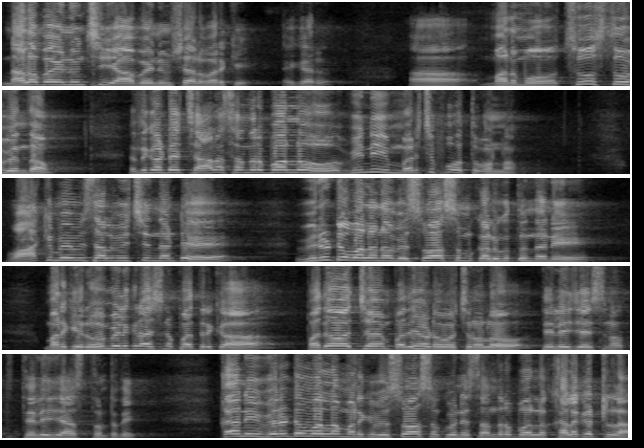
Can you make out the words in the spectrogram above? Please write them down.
నలభై నుంచి యాభై నిమిషాల వరకు. అయ్యారు మనము చూస్తూ విందాం. ఎందుకంటే చాలా సందర్భాల్లో విని మర్చిపోతూ ఉన్నాం. వాక్యం ఏమి సెలవిచ్చిందంటే వినుట వలన విశ్వాసం కలుగుతుందని మనకి రోమిలికి రాసిన పత్రిక పదో అధ్యాయం పదిహేడవ వచనంలో తెలియజేసిన తెలియజేస్తుంటుంది. కానీ వినటం వల్ల మనకి విశ్వాసం కొన్ని సందర్భాల్లో కలగట్లా.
